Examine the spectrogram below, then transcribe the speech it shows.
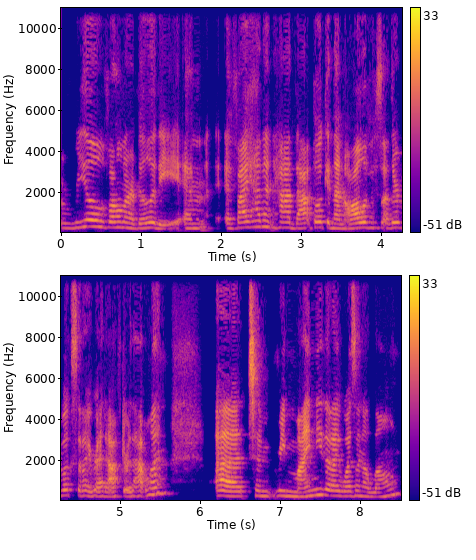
real vulnerability. And if I hadn't had that book and then all of his other books that I read after that one uh, to remind me that I wasn't alone,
